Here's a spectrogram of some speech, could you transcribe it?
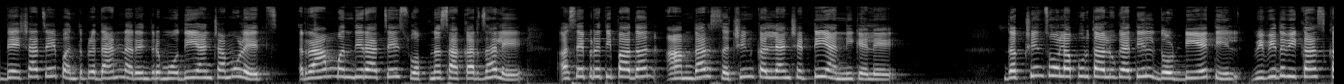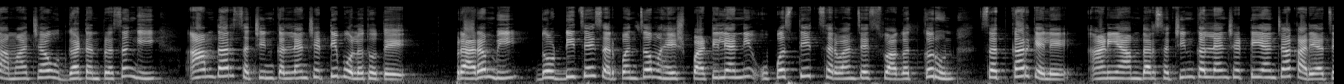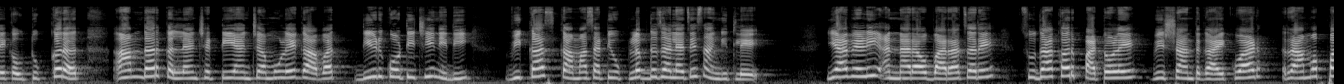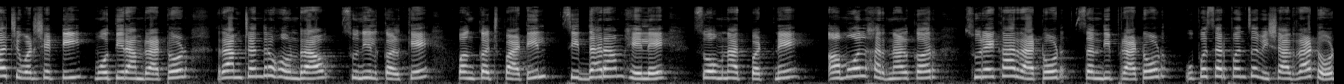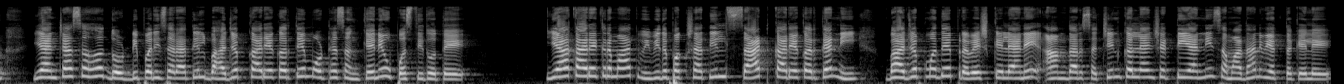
देशाचे पंतप्रधान नरेंद्र मोदी यांच्यामुळेच राम मंदिराचे स्वप्न साकार झाले असे प्रतिपादन आमदार सचिन कल्याण शेट्टी यांनी केले. दक्षिण सोलापूर तालुक्यातील दोड्डी येथील विविध विकास कामाच्या उद्घाटनप्रसंगी आमदार सचिन कल्याण शेट्टी बोलत होते. प्रारंभी दोड्डीचे सरपंच महेश पाटील यांनी उपस्थित सर्वांचे स्वागत करून सत्कार केले आणि आमदार सचिन कल्याण शेट्टी यांच्या कार्याचे कौतुक करत आमदार कल्याण शेट्टी यांच्यामुळे गावात दीड कोटीची निधी विकास कामासाठी उपलब्ध झाल्याचे सांगितले. यावेळी अण्णाराव बाराचरे सुधाकर पाटोळे विश्रांत गायकवाड रामप्पा चिवडशेट्टी मोतीराम राठोड रामचंद्र होनराव सुनील कळके पंकज पाटील सिद्धाराम हेले सोमनाथ पटणे अमोल हरनाळकर सुरेखा राठोड संदीप राठोड उपसरपंच विशाल राठोड यांच्यासह दोड्डी परिसरातील भाजप कार्यकर्ते मोठ्या संख्येने उपस्थित होते. या कार्यक्रमात विविध पक्षातील साठ कार्यकर्त्यांनी भाजपमध्ये प्रवेश केल्याने आमदार सचिन कल्याण शेट्टी यांनी समाधान व्यक्त केले.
